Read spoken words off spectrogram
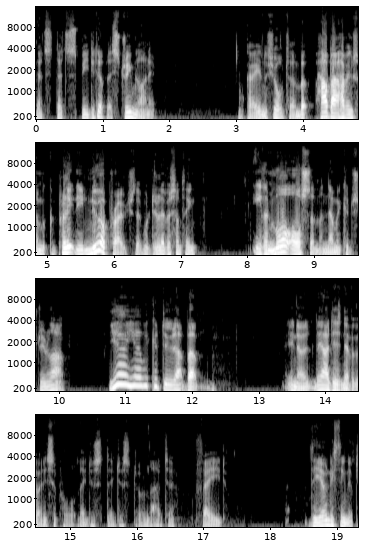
Let's let's speed it up. Let's streamline it okay, in the short term. But how about having some completely new approach that would deliver something even more awesome, and then we could streamline? Yeah, yeah, we could do that, but you know, the ideas never got any support. They just they just were allowed to fade. The only thing that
